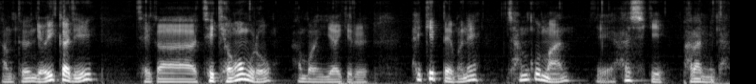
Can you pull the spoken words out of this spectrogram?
아무튼 여기까지 제가 제 경험으로 한번 이야기를 했기 때문에 참고만 예, 하시기 바랍니다.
